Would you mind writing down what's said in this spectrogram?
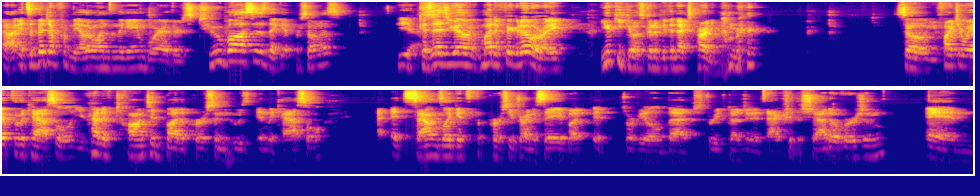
Uh, it's a bit different from the other ones in the game where there's two bosses that get personas. Yes. Because as you might have figured out already, Yukiko is going to be the next party member. So you fight your way up through the castle. You're kind of taunted by the person who's in the castle. It sounds like it's the person you're trying to save, but it's revealed that for each dungeon, it's actually the shadow version, and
